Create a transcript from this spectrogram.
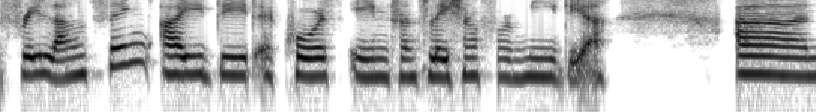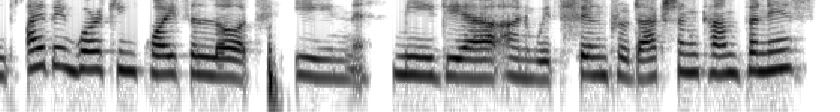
freelancing, I did a course in translation for media. And I've been working quite a lot in media and with film production companies.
